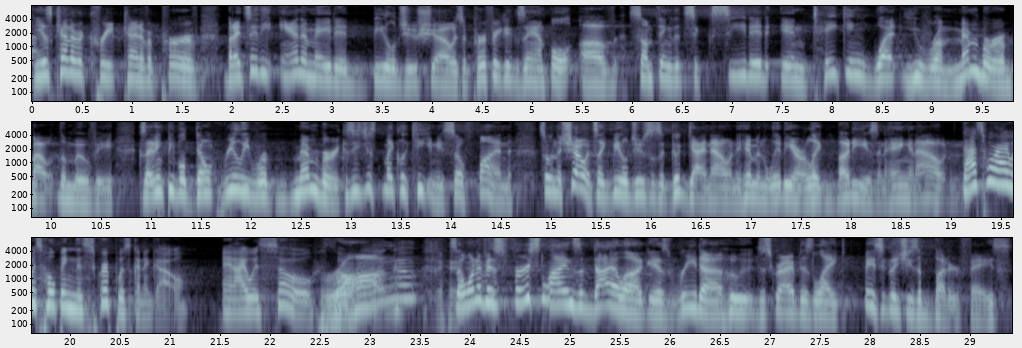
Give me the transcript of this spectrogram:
He is kind of a creep, kind of a perv. But I'd say the animated Beetlejuice show is a perfect example of something that succeeded in taking what you remember about the movie. Because I think people don't really remember, because he's just Michael Keaton. He's so fun. So in the show, it's like Beetlejuice is a good guy now, and him and Lydia are like buddies and hanging out. And That's where I was hoping this script was going to go, and I was so so wrong. so one of his first lines of dialogue is Rita, who described as like basically she's a butterface.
